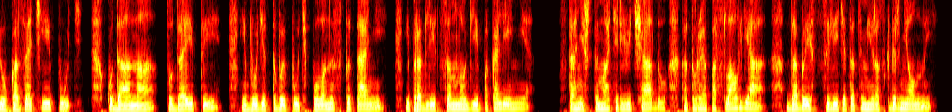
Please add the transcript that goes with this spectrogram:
и указать ей путь. Куда она, туда и ты, и будет твой путь полон испытаний, и продлится многие поколения. Станешь ты матерью чаду, которое послал я, дабы исцелить этот мир оскверненный,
